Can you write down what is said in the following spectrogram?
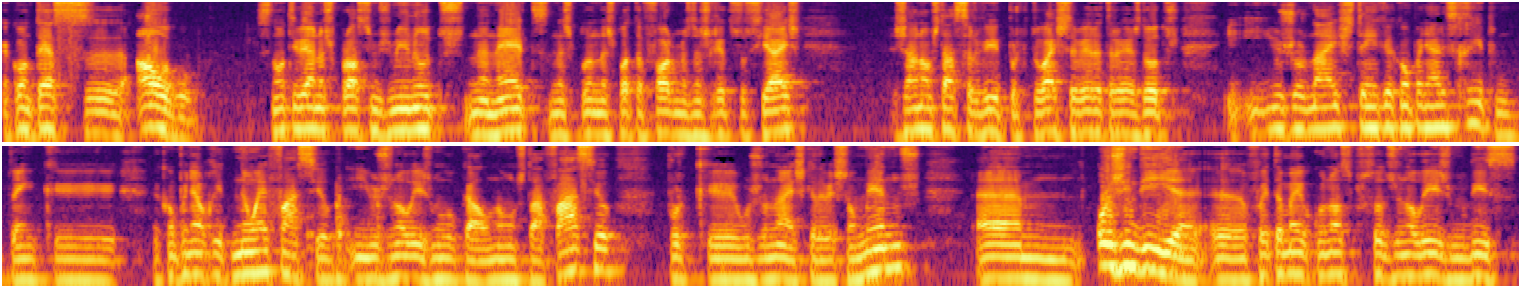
acontece algo, se não tiver nos próximos minutos na net, nas, nas plataformas, nas redes sociais, já não está a servir, porque tu vais saber através de outros. E, e, os jornais têm que acompanhar esse ritmo, têm que acompanhar o ritmo. Não é fácil e o jornalismo local não está fácil, porque os jornais cada vez são menos. Um, hoje em dia, uh, foi também o que o nosso professor de jornalismo disse:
